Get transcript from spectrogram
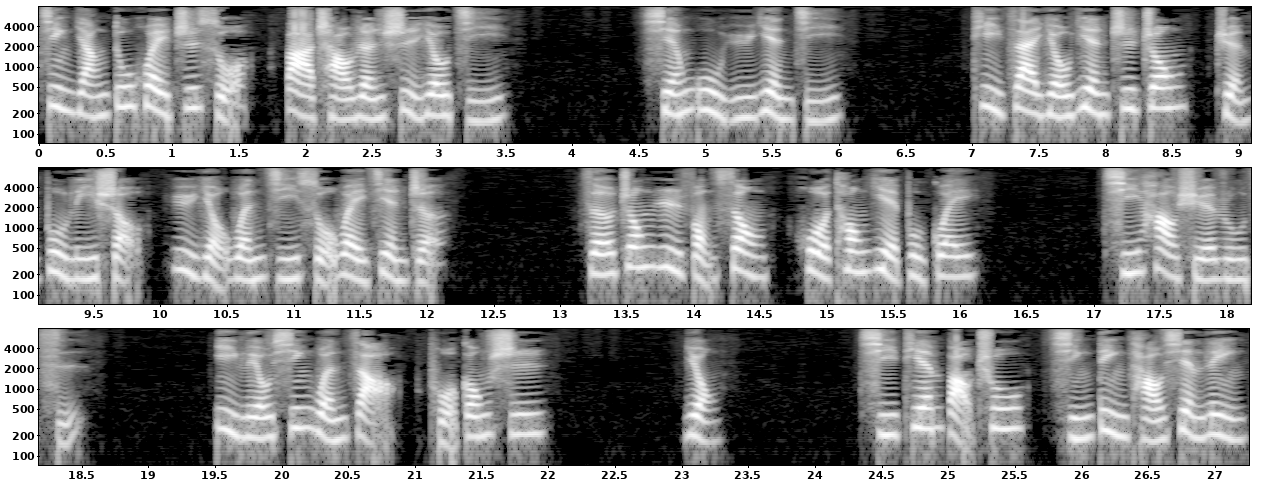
晋阳都会之所。罢朝人事忧疾，闲务于宴集。替在游宴之中，卷不离手。欲有闻及所未见者，则终日讽诵，或通夜不归。其好学如此，亦留心文藻，颇工诗用。其天宝初，行定陶县令，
